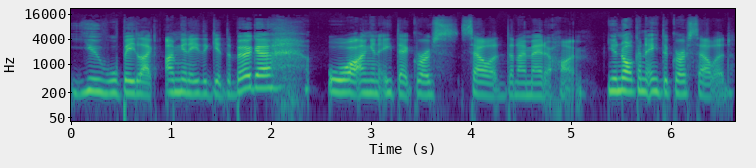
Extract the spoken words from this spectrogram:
you will be like, I'm going to either get the burger or I'm going to eat that gross salad that I made at home. You're not going to eat the gross salad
